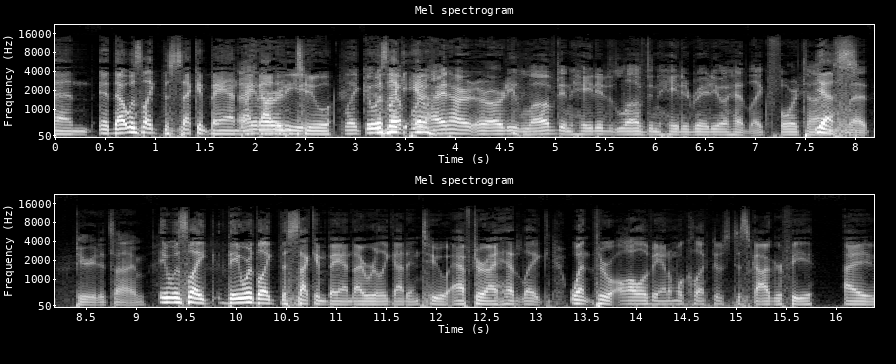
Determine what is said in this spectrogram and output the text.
And it, that was like the second band I I, got already- into. Like It was like point, I had already loved and hated, loved and hated Radiohead like four times Yes. in that period of time. it was like they were like the second band I really got into after I had like went through all of Animal Collective's discography. I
